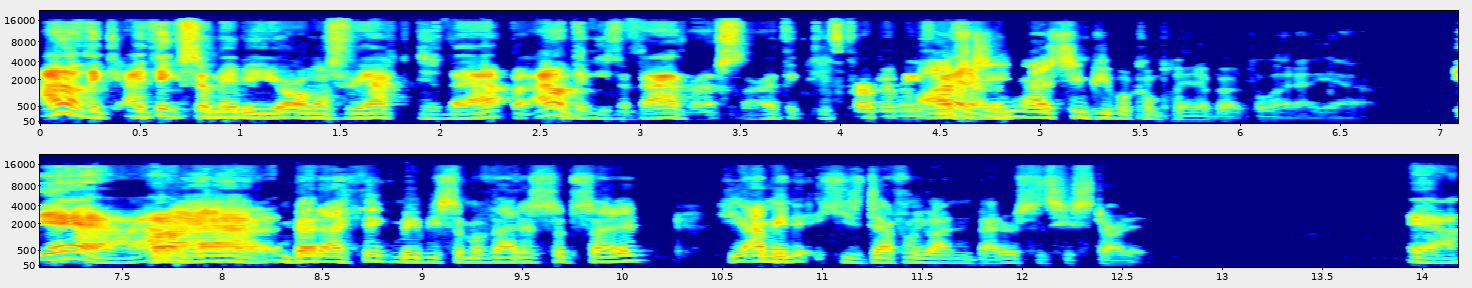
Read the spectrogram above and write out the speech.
I don't think I think so. Maybe you're almost reacting to that, but I don't think he's a bad wrestler. I think he's perfectly fine. I've seen I've seen people complain about Valletta, yeah. yeah, But don't I, but I think maybe some of that has subsided. He I mean he's definitely gotten better since he started. Yeah.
